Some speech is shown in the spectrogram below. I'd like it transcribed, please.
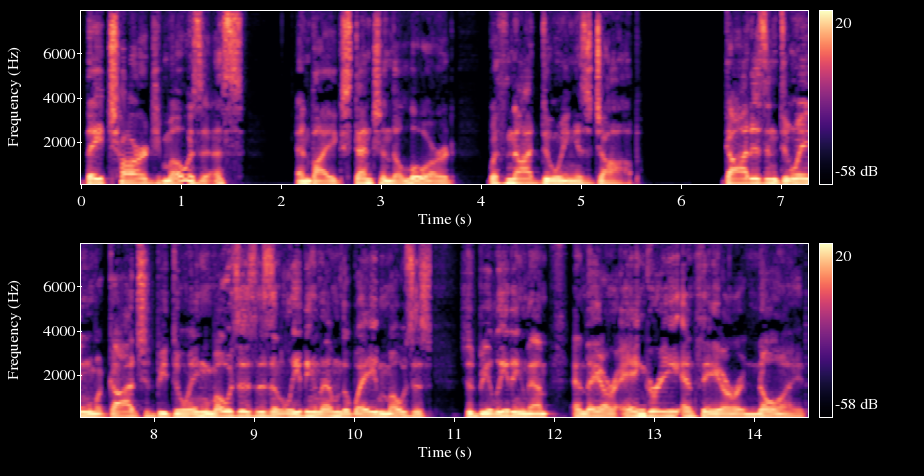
They charge Moses, and by extension the Lord, with not doing his job. God isn't doing what God should be doing. Moses isn't leading them the way Moses should be leading them, and they are angry and they are annoyed.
